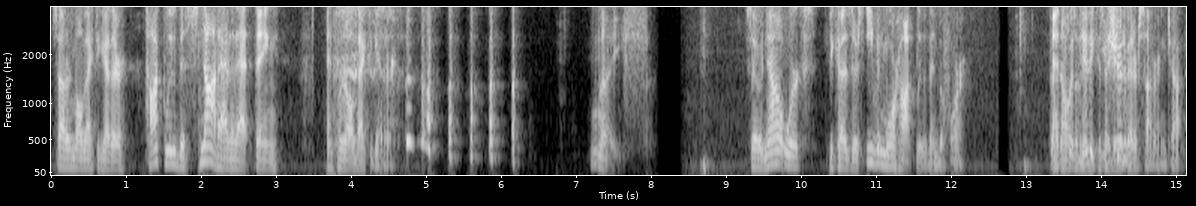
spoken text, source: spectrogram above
soldered them all back together, hot glued the snot out of that thing, and put it all back together. nice. So now it works because there's even more hot glue than before. That's and also what did maybe because I did a better soldering job.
